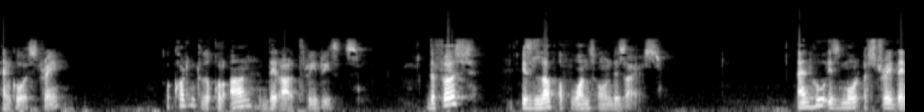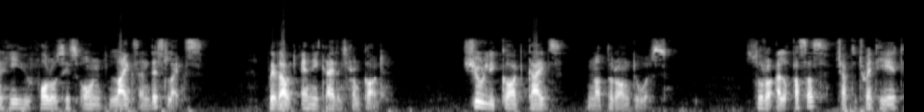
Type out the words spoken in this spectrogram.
and go astray? According to the Quran, there are three reasons. The first is love of one's own desires. And who is more astray than he who follows his own likes and dislikes without any guidance from God? Surely God guides not the wrongdoers. Surah Al-Qasas, chapter 28,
